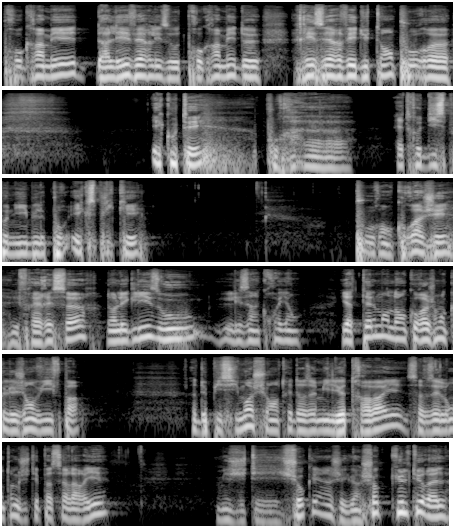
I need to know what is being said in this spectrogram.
Programmez d'aller vers les autres, programmez de réserver du temps pour euh, écouter, pour euh, être disponible, pour expliquer, pour encourager les frères et sœurs dans l'Église ou les incroyants. Il y a tellement d'encouragement que les gens ne vivent pas. Depuis six mois, je suis rentré dans un milieu de travail. Ça faisait longtemps que j'étais pas salarié. Mais j'étais choqué, hein. j'ai eu un choc culturel.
